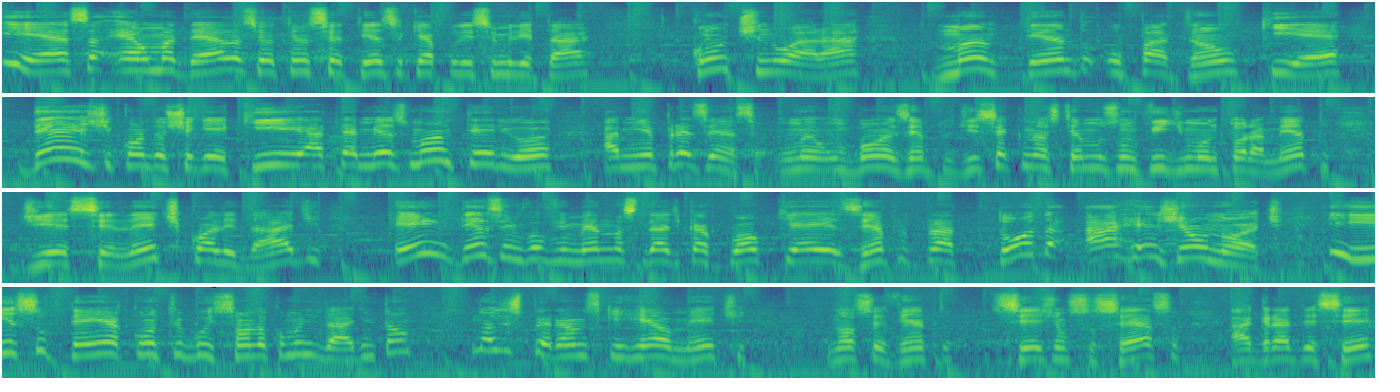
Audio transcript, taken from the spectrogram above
E essa é uma delas, eu tenho certeza que a Polícia Militar continuará mantendo o padrão que é desde quando eu cheguei aqui até mesmo anterior à minha presença. Um, um, bom exemplo disso é que nós temos um vídeo monitoramento de excelente qualidade em desenvolvimento na cidade de Cacoal, que é exemplo para toda a região norte. E isso tem a contribuição da comunidade. Então, nós esperamos que realmente nosso evento seja um sucesso. Agradecer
